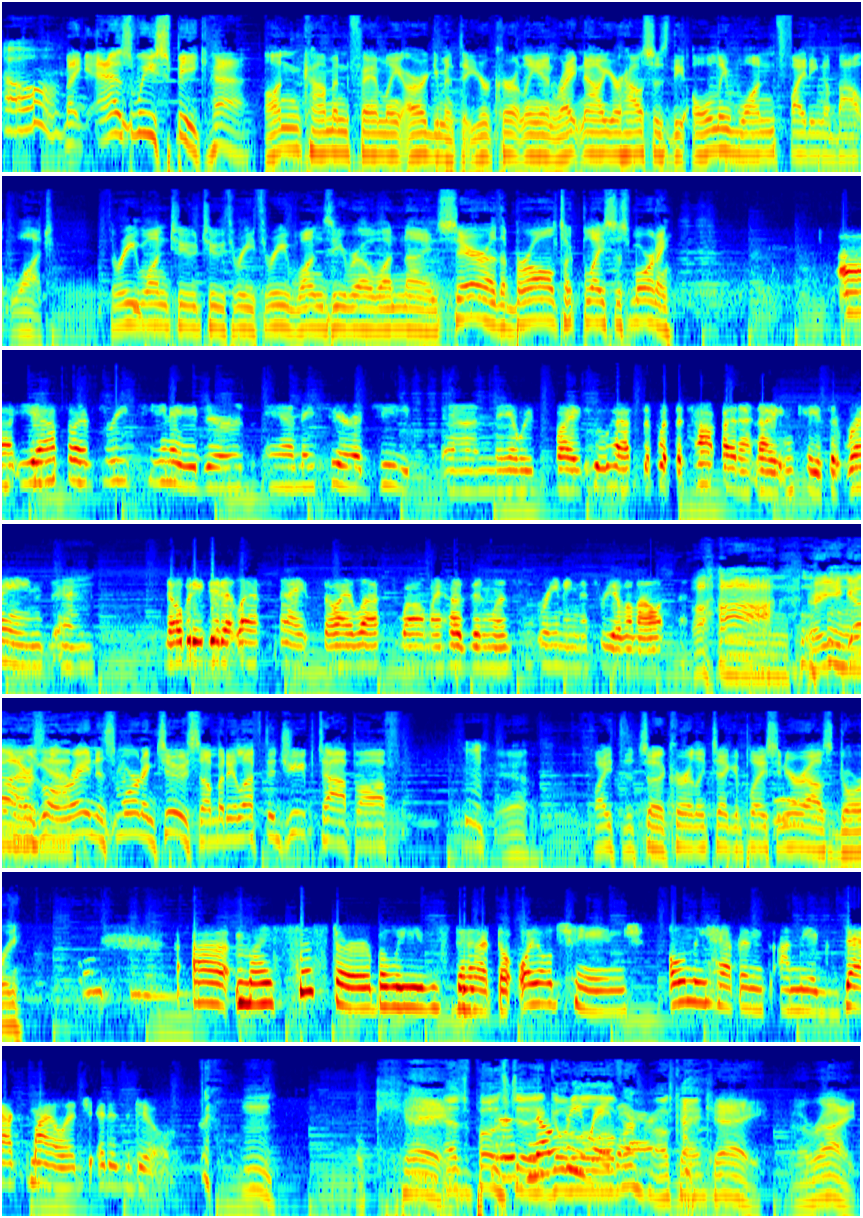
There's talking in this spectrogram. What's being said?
Oh. Like as we speak, uncommon family argument that you're currently in. Right now, your house is the only one fighting about what? 312 233 1019. Sarah, the brawl took place this morning. Uh, yeah, so I have three teenagers, and they share a Jeep, and they always fight who has to put the top on at night in case it rains, and nobody did it last night, so I left while my husband was reaming the three of them out. Aha! There you go. There's a little rain this morning, too. Somebody left the Jeep top off. yeah. Fight that's uh, currently taking place in your house, Dory. Uh, my sister believes that the oil change only happens on the exact mileage it is due. Okay. As opposed to no going a little over. there. Okay. Okay. All right.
